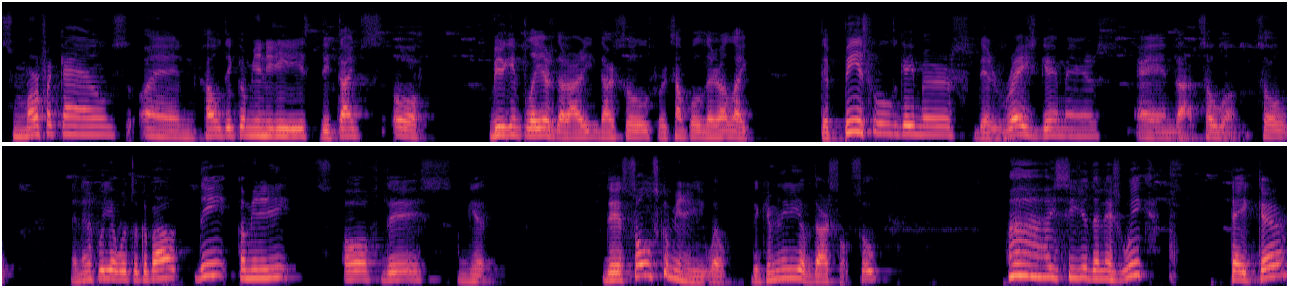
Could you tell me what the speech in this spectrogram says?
Smurf accounts and how the communities, the types of video game players that are in Dark Souls. For example, there are like the peaceful gamers, the rage gamers, and that so on. So the next video will talk about the community of this the Souls community. Well, the community of Dark Souls. So I see you the next week. Take care.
